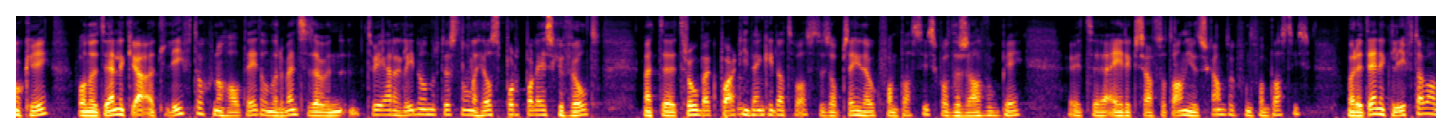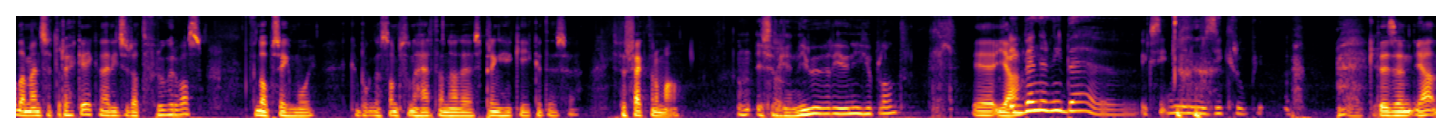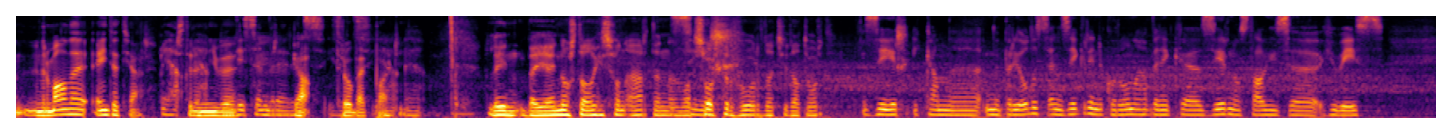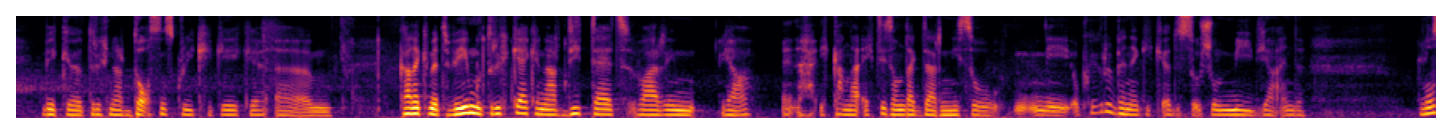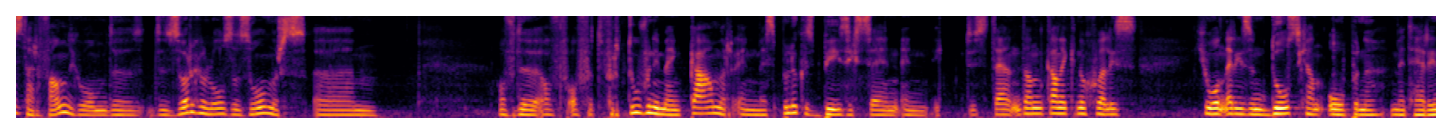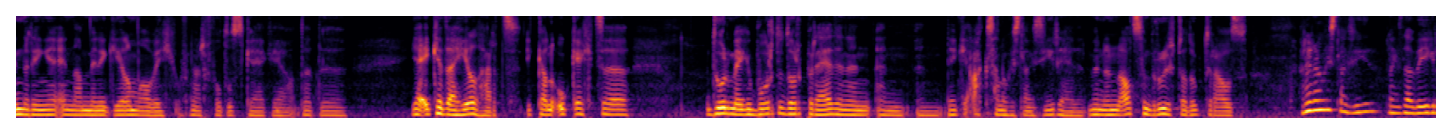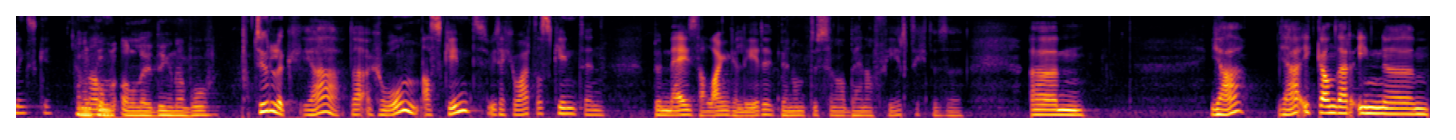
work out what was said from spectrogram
Oké, want uiteindelijk, ja, het leeft toch nog altijd onder de mensen. Ze hebben twee jaar geleden ondertussen al een heel sportpaleis gevuld met de throwback party, Mhm. denk ik dat was. Dus op zich dat ook fantastisch. Ik was er zelf ook bij. Uit, eh, eigenlijk zelf totaal niet geschaamd, ik vond het fantastisch. Maar uiteindelijk leeft dat wel, dat mensen terugkijken naar iets dat vroeger was. Ik vind dat op zich mooi. Ik heb ook naar Samson en Herta naar de Spring gekeken, dus eh, het is perfect normaal. Is er geen nieuwe reunie gepland? Eh, ja, Ik ben er niet bij. eh. Ik zit niet in een muziekgroepje. Oké. het is een, ja, normaal eh, eind dit jaar. Ja, Is er een ja, nieuwe- in december ergens. is het. throwback party. Ja, ja. Leen, ben jij nostalgisch van aard en wat Zeer. zorgt ervoor dat je dat wordt? Zeer. Ik kan eh, mijn periodes, en zeker in de corona, ben ik eh, zeer nostalgisch eh, geweest. Ben ik eh, terug naar Dawson's Creek gekeken. Kan ik met weemoed terugkijken naar die tijd waarin, ja, eh, ik kan dat echt eens omdat ik daar niet zo mee opgegroeid ben, denk ik. eh, De social media en de, los daarvan gewoon, de, de zorgeloze zomers. ehm, of, de, of, of het vertoeven in mijn kamer en met spulletjes bezig zijn. En ik, dus dan, dan kan ik nog wel eens gewoon ergens een doos gaan openen met herinneringen en dan ben ik helemaal weg. Of naar foto's kijken. Ja, dat, eh, ja ik heb dat heel hard. Ik kan ook echt eh, door mijn geboortedorp rijden en, en, en denken, ah, ik zal nog eens langs hier rijden. Mijn oudste broer heeft dat ook trouwens. Rijd nog eens langs hier, langs dat wegelingsje. En dan komen allerlei dingen naar boven. Tuurlijk, ja. Dat, gewoon als kind. Wie dat je waard als kind. En bij mij is dat lang geleden. Ik ben ondertussen al bijna 40. Dus, eh, ehm, ja, ja, ik kan daarin ehm,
